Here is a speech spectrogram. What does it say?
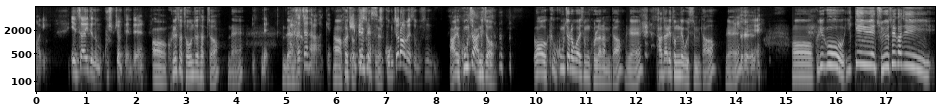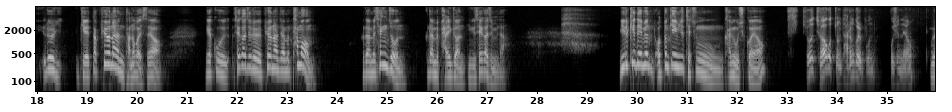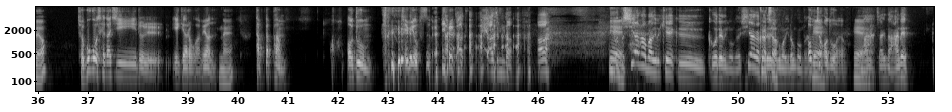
이- Inside는 뭐 90점대인데. 어, 그래서 저 혼자 샀죠. 네. 네. 네. 안 샀잖아. 게, 아, 그렇죠. Game Pass Pass. 공, 공짜 로 하면서 무슨 아니, 공짜 아니죠. 어, 그 공짜라고 하시면 곤란합니다. 예. 다달이 돈 내고 있습니다. 예. 네. 네. 어, 그리고 이 게임의 주요 세 가지를 이렇게 딱 표현한 단어가 있어요. 그래갖고 세 가지를 표현하자면 탐험, 그 다음에 생존, 그 다음에 발견, 이게 세 가지입니다. 이렇게 되면 어떤 게임인지 대충 감이 오실 거예요. 저 저하고 좀 다른 걸 보, 보셨네요. 왜요? 저보고 세 가지를 얘기하라고 하면 네. 답답함, 어, 어두움, 재미없음. 이걸 다 짜증나. 아, 예. 이것도 시야가 막 이렇게 그, 그거 되는 건가요? 시야가 그렇죠. 가려지고 막 이런 건가요? 엄청 예. 어두워요. 예. 아, 짜증나. 안 해.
